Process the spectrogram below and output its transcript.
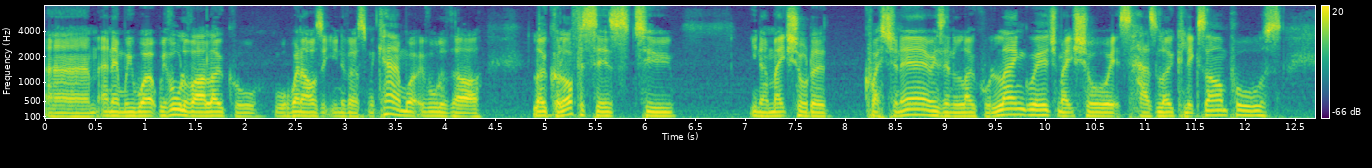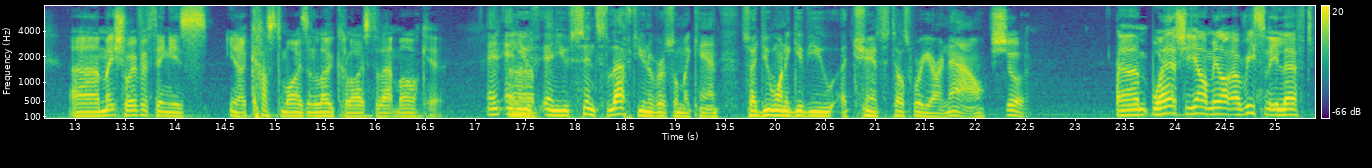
Um, and then we work with all of our local, well, when I was at University of McCann, work with all of our local offices to, you know, make sure the questionnaire is in a local language, make sure it has local examples, uh, make sure everything is, you know, customized and localized for that market. And, and uh, you've and you've since left Universal McCann, so I do want to give you a chance to tell us where you are now. Sure. Um, well, actually, yeah. I mean, I, I recently left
